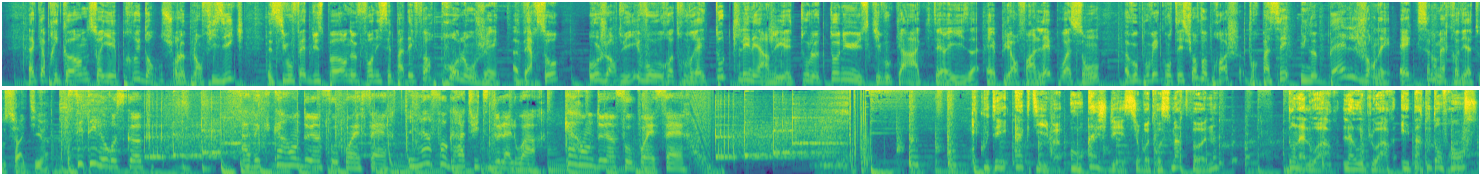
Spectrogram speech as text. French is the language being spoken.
Capricorne, soyez prudent sur le plan physique. Si vous faites du sport, ne fournissez pas d'efforts prolongés. Verseau, Aujourd'hui, vous retrouverez toute l'énergie et tout le tonus qui vous caractérise. Et puis enfin, les poissons, vous pouvez compter sur vos proches pour passer une belle journée. Excellent mercredi à tous sur Active. C'était l'horoscope. Avec 42info.fr, l'info gratuite de la Loire. 42info.fr. Écoutez Active en HD sur votre smartphone, dans la Loire, la Haute-Loire et partout en France,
